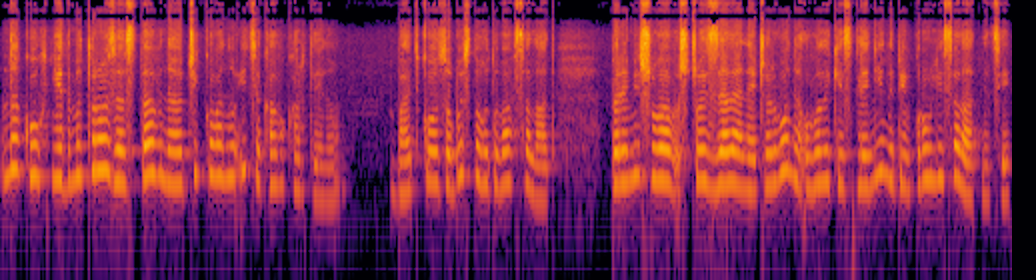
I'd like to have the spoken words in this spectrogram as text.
На кухні Дмитро застав неочікувану і цікаву картину. Батько особисто готував салат, перемішував щось зелене і червоне у великій скляні напівкруглій салатниці,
